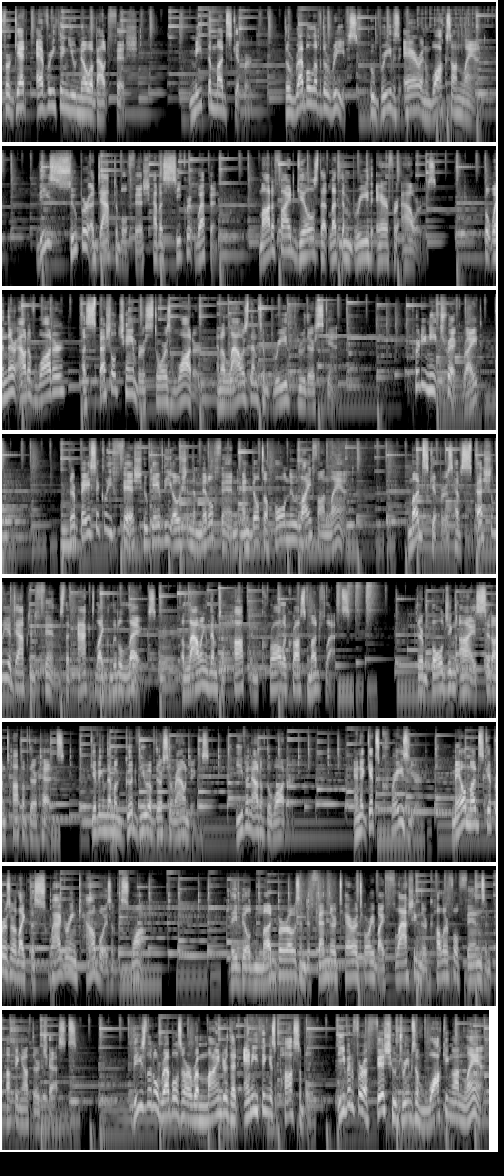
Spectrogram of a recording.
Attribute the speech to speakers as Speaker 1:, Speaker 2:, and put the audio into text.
Speaker 1: Forget everything you know about fish. Meet the mud skipper, the rebel of the reefs who breathes air and walks on land. These super adaptable fish have a secret weapon modified gills that let them breathe air for hours. But when they're out of water, a special chamber stores water and allows them to breathe through their skin. Pretty neat trick, right? They're basically fish who gave the ocean the middle fin and built a whole new life on land. Mud skippers have specially adapted fins that act like little legs, allowing them to hop and crawl across mudflats. Their bulging eyes sit on top of their heads, giving them a good view of their surroundings, even out of the water. And it gets crazier. Male mud skippers are like the swaggering cowboys of the swamp. They build mud burrows and defend their territory by flashing their colorful fins and puffing out their chests. These little rebels are a reminder that anything is possible, even for a fish who dreams of walking on land.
